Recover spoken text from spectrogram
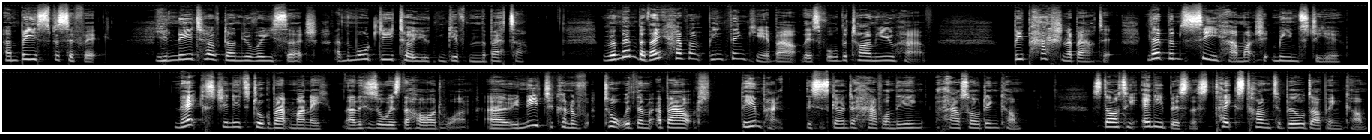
and be specific. You need to have done your research, and the more detail you can give them, the better. Remember, they haven't been thinking about this for all the time you have. Be passionate about it. Let them see how much it means to you. Next, you need to talk about money. Now, this is always the hard one. Uh, you need to kind of talk with them about the impact this is going to have on the in- household income. Starting any business takes time to build up income,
